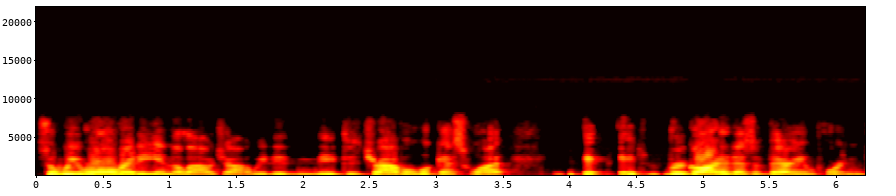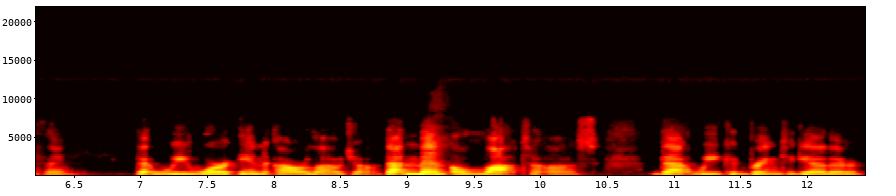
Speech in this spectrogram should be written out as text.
So we were already in the Laojia. We didn't need to travel. Well, guess what? It, it's regarded as a very important thing that we were in our Laojia. That meant a lot to us that we could bring together.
